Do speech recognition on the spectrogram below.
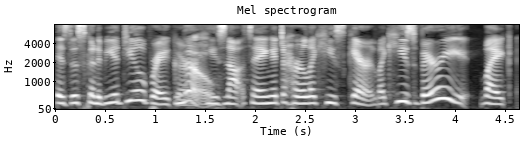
is this going to be a deal breaker? No. He's not saying it to her like he's scared. Like he's very like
